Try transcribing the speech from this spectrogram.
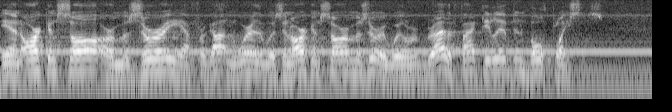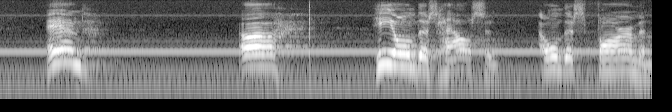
in Arkansas or Missouri. I've forgotten where it was in Arkansas or Missouri. Well, by the fact he lived in both places. And uh, he owned this house and owned this farm, and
